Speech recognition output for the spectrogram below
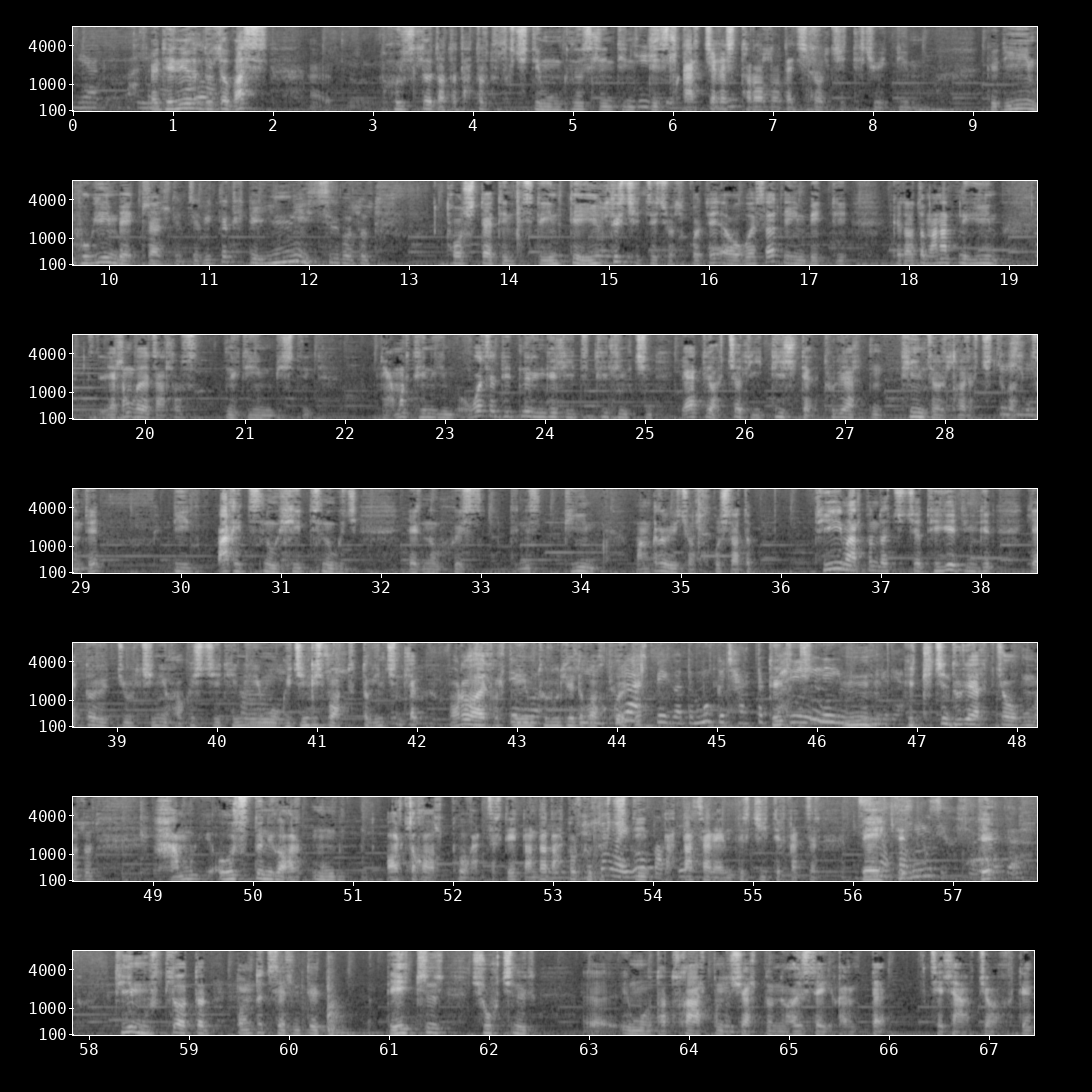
яг бас тэрний төлөө бас хөлслөөд одоо татвар төлөгчдийн мөнгнөөс л энэ тэндээс л гарч байгаа ш тороолууд ажилуулж идэг ч байд юм. Гэт ийм хөгийн байдлаар л үзээ. Бид нар гэхдээ энэний эсрэг бол тууштай тэмцдэг энтэй эвлэрч хизээч болохгүй тий. Угаасаа тийм байдгийг. Гэт одоо манад нэг ийм ялангуяа залуус нэг тийм биш тийм ямар тэнэг юм. Угаасаа бид нэр ингээл идтгэл юм чинь яа тий очиод идэлтэй төрийн алтан тийм зорилгоор очдог болсон тий. Би баг идсэн үү их идсэн үү гэж ярина үхээс тэрнээс тийм мангар үйж болохгүй шүү дээ. Одоо тийм албанд очичоо тэгээд ингээд ядуу үжүүл чиний хогш чи тэнийг юм уу гэж ингэж боддог. Эн чинь талаг буруу ойлголт юм төрүүлээд байгаа байхгүй тийм албыг одоо мөнгө гэж хардаг гэтэл нийгэм ингээд яа. Гэтэл чин төрийн албач хүн бол хамгийн өөрсдөө нэг мөнгө орлого олдгоо газар тий. Дандаа татвар төлөгчдийн татаасаар амьдарч идэх газар байдаг хүмүүс их шүү. Тийм мөртлөө одоо дундаж салентэй дээдлэн шүүгчнэр э, юм уу тодорхой альбан тушаалтнууд нэг 2 сая гарантай цалин авч байгаа бох тий.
